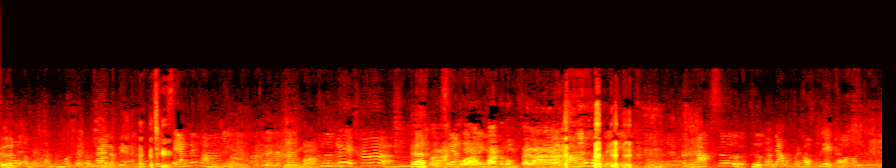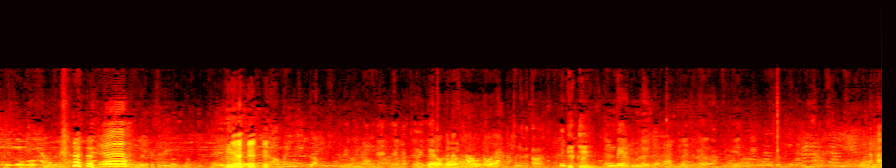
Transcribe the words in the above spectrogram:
เกิดก็ถือแสนได้ค่ะเมื่อกี้คือกันบ้า งคือเลขค่ะตัวค่าขนมสายลาฝากพวกเราได้ดิทักซื้อถือย้ำเขาเลขขอเออเรื่องน้องเนี่ยเนี่ยมาถ่ายแก้วโลดเขาตัวอ๋อให้ท่านแม่ดูหน่อยดินะคะ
